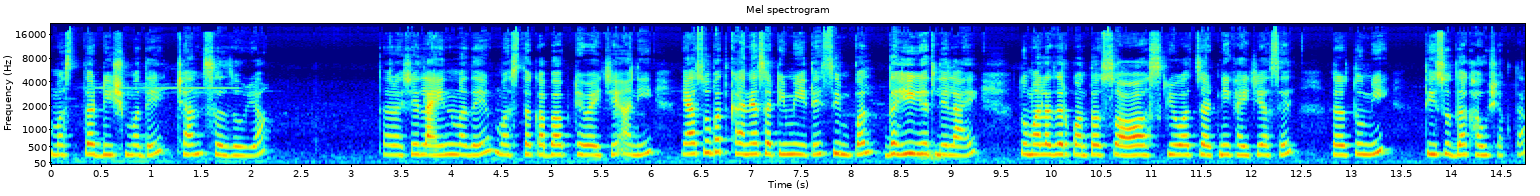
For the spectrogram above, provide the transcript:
मस्त डिशमध्ये छान सजवूया. तर असे लाईनमध्ये मस्त कबाब ठेवायचे आणि यासोबत खाण्यासाठी मी इथे सिंपल दही घेतलेलं आहे. तुम्हाला जर कोणता सॉस किंवा चटणी खायची असेल तर तुम्ही तीसुद्धा खाऊ शकता.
